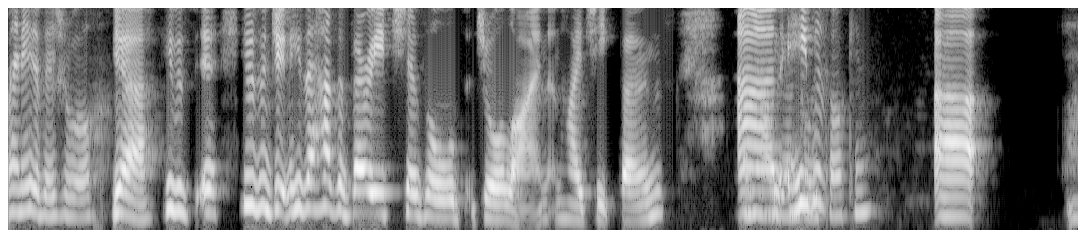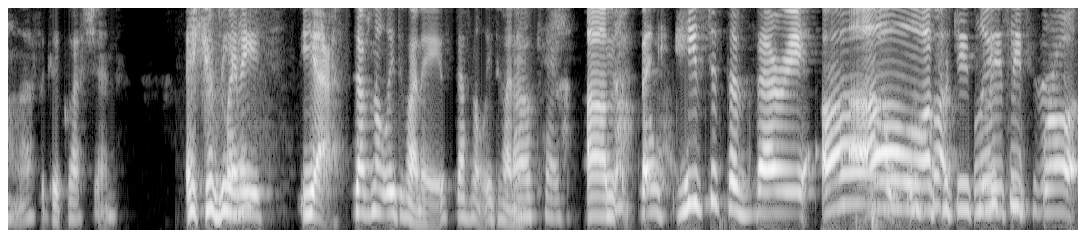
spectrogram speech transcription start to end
I need a visual. Yeah, he was. uh, He was in Dune. He has a very chiseled jawline and high cheekbones, and young he was. talking. Uh, oh, that's a good question. It could be any. Yes, definitely twenties. Definitely twenties. Okay. Um, but Oh. he's just a very. Oh, Oh, our producer Lucy Lucy's to brought.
